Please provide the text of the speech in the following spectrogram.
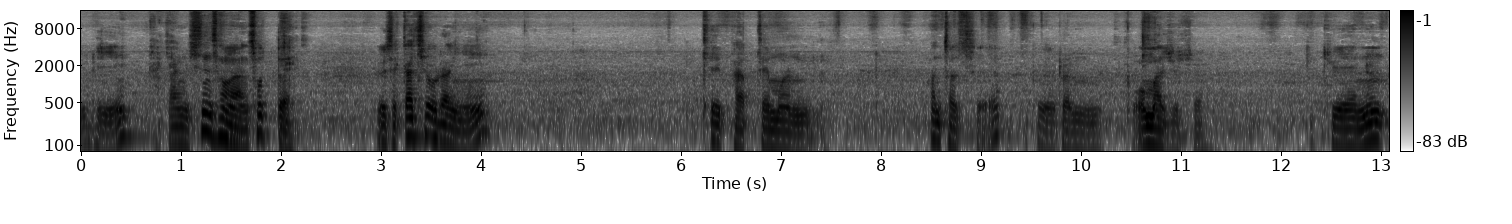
우리 가장 신성한 소떼. 요새 까치호랑이 케이팝 데몬 헌터스 그런 그 오마주죠. 그 뒤에는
